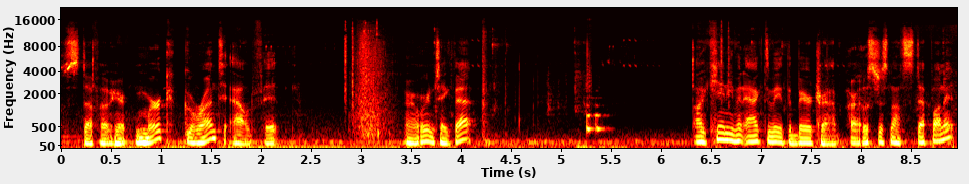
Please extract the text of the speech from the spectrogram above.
stuff out here. Merc grunt outfit. All right, we're gonna take that. I can't even activate the bear trap. All right, let's just not step on it.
